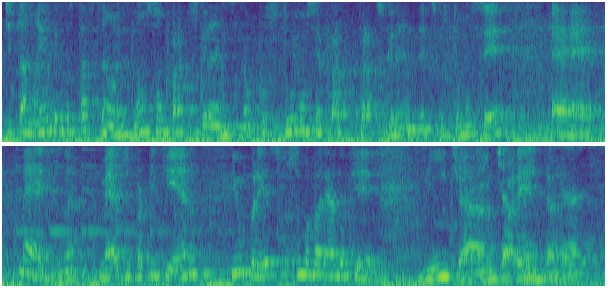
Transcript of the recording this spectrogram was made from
de tamanho degustação. Eles não são pratos grandes, não costumam ser pra- pratos grandes, eles costumam ser é, médios, né? Médio para pequeno. E o preço costuma variar do quê? 20 a 20 a 40 30 reais.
